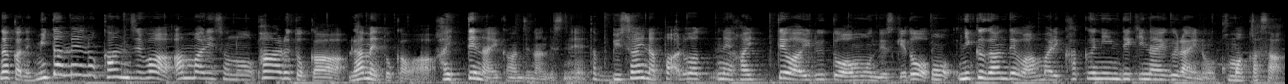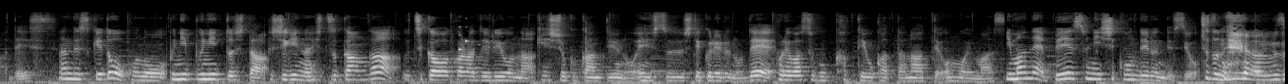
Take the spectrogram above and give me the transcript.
なんかね見た目の感じはあんまりそのパールとかラメとかは入ってない感じなんですね。多分微細なパールはね入ってはいるとは思うんですけどもう肉眼ではあんまり確認できないぐらいの細かさです。なんですけどこのプニプニっとした不思議な質感が内側から出るような血色感っていうのを演出してくれるのでこれはすごく買ってよかったなって思います。今ねベースに仕込んでるんですよ。ちょっとね 難し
